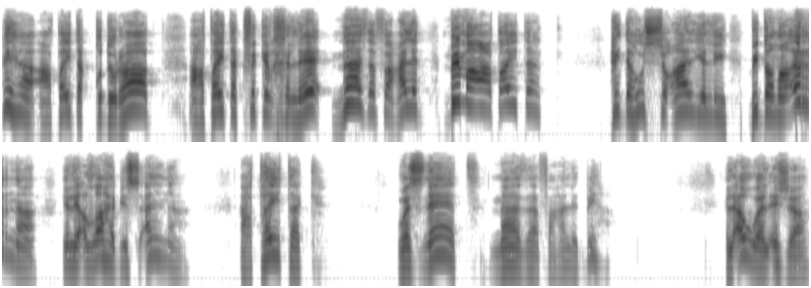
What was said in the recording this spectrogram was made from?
بها؟ أعطيتك قدرات أعطيتك فكر خلاق ماذا فعلت بما أعطيتك؟ هيدا هو السؤال يلي بضمائرنا يلي الله بيسألنا. أعطيتك وزنات ماذا فعلت بها؟ الأول إجا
